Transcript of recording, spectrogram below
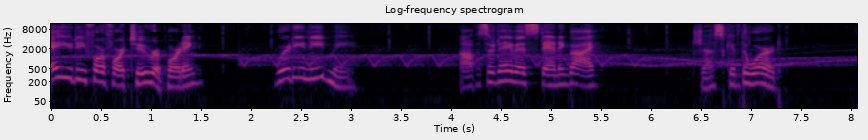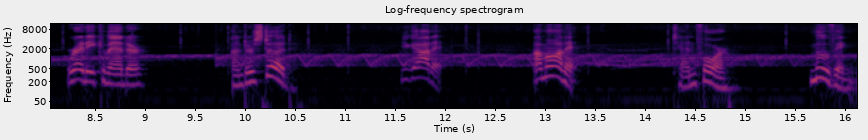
AUD 442 reporting. Where do you need me? Officer Davis, standing by. Just give the word. Ready, Commander. Understood. You got it. I'm on it. 10 4. Moving.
